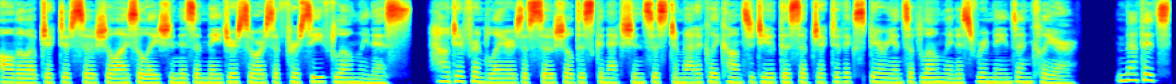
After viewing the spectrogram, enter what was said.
Although objective social isolation is a major source of perceived loneliness, how different layers of social disconnection systematically constitute the subjective experience of loneliness remains unclear. Methods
